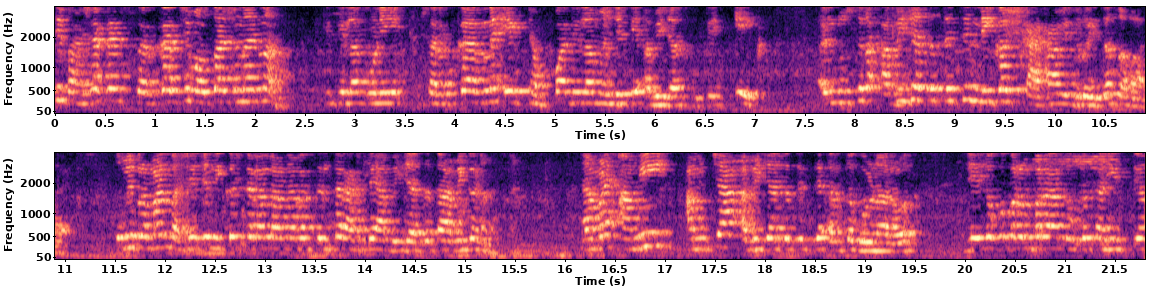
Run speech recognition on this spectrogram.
ती भाषा काय सरकारची मोहताज नाही ना की तिला कोणी सरकारने एक ठप्पा दिला म्हणजे ती अभिजात होते एक. आणि दुसरं अभिजाततेचे निकष काय? हा विद्रोहीचा सवाल आहे. तुम्ही प्रमाण भाषेचे निकष त्याला लावणार असेल तर असले अभिजातता आम्ही गणत नाही. त्यामुळे आम्ही आमच्या अभिजाततेचे अर्थ बोलणार आहोत जे लोकपरंपरा लोकसाहित्य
